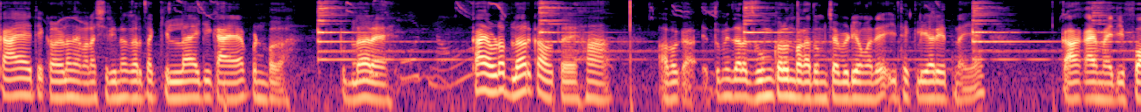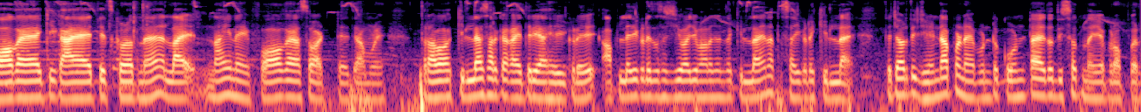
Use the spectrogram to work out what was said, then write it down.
काय आहे ते कळलं नाही. मला श्रीनगरचा किल्ला आहे की काय आहे पण बघा. ब्लर आहे. काय एवढं ब्लर का होतंय? हां. हा बघा. तुम्ही जरा झूम करून बघा तुमच्या व्हिडिओमध्ये इथे क्लिअर येत नाही आहे का काय माहिती? फॉग आहे की काय आहे तेच कळत नाही. लाय नाही नाही. फॉग आहे असं वाटतंय त्यामुळे. तर किल्ल्यासारखा काहीतरी आहे इकडे. आपल्या इकडे जसं शिवाजी महाराजांचा किल्ला आहे ना तसा इकडे किल्ला आहे. त्याच्यावरती झेंडा पण आहे पण तो कोणता आहे तो दिसत नाही आहे प्रॉपर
